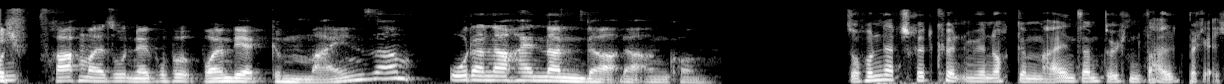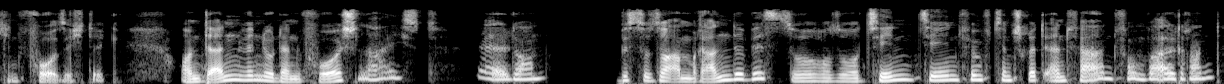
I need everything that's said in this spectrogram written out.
Ich frage mal so in der Gruppe, wollen wir gemeinsam oder nacheinander da ankommen? So 100 Schritt könnten wir noch gemeinsam durch den Wald brechen, vorsichtig. Und dann, wenn du dann vorschleichst, Eldon, bis du so am Rande bist, so, so 10, 10, 15 Schritt entfernt vom Waldrand,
